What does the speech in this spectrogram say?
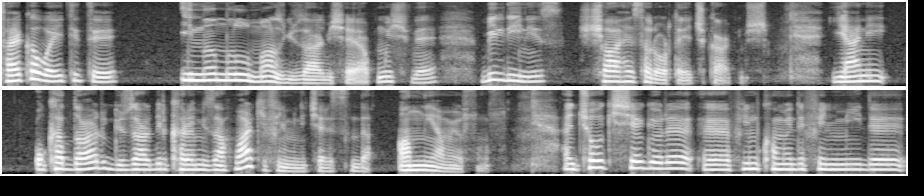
Taika Waititi inanılmaz güzel bir şey yapmış ve bildiğiniz şaheser ortaya çıkartmış. Yani o kadar güzel bir kara mizah var ki filmin içerisinde anlayamıyorsunuz. Hani çoğu kişiye göre e, film komedi filmiydi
